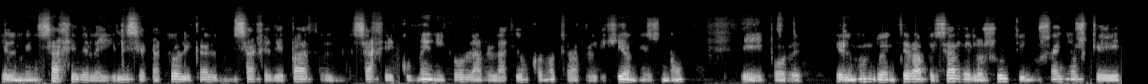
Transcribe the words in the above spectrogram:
el mensaje de la Iglesia Católica, el mensaje de paz, el mensaje ecuménico, la relación con otras religiones, ¿no? Eh, por el mundo entero, a pesar de los últimos años que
